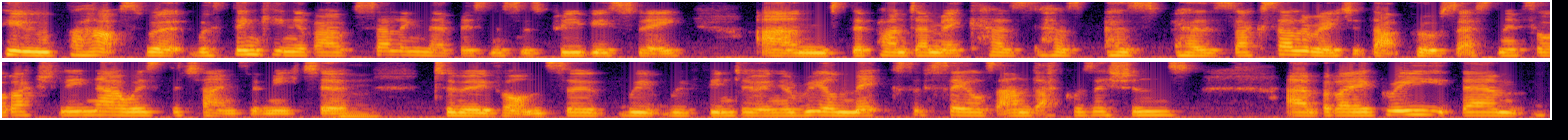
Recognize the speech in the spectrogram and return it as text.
who perhaps were, were thinking about selling their businesses previously and the pandemic has has has, has accelerated that process and they thought actually now is the time for me to mm. To move on so we, we've been doing a real mix of sales and acquisitions um, but I agree, um,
